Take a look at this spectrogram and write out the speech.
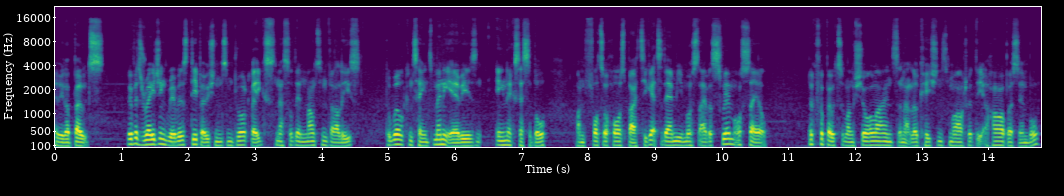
Here we go, boats. With its raging rivers, deep oceans and broad lakes nestled in mountain valleys, the world contains many areas inaccessible on foot or horseback. To get to them, you must either swim or sail. Look for boats along shorelines and at locations marked with the harbour symbol.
